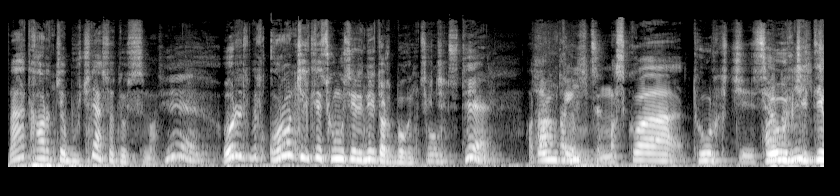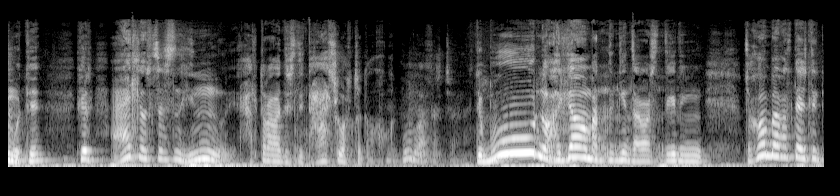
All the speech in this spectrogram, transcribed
Наад хооронд чи бүчний асуудал үүссэн ба. Тий. Өөрөөр хэлбэл гурван чиглэлээс хүмүүс ирээд дор бөгөнц гэж. Тий. Одоо. Москва, Турк, Сеул ч гэдэм үү те. Тэгэхээр аль улсаас нь хин халдвар аваад ирснийг таашгүй болчиход байгаа байхгүй. Бүр баларч байгаа. Тэгээ бүр нөх холион бандгийн заваас тэгээд ин зохион байгуулалтын ажлыг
